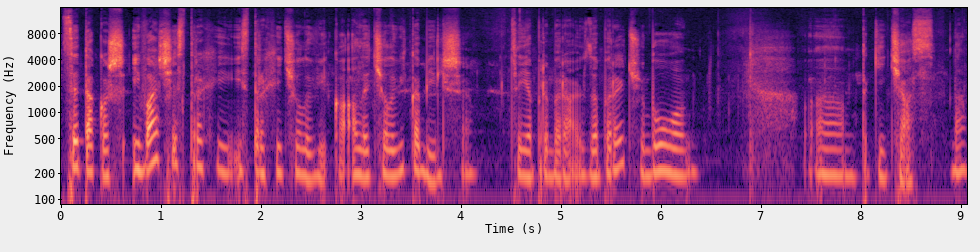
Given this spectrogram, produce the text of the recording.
це також і ваші страхи, і страхи чоловіка, але чоловіка більше. Це я прибираю, заперечую, бо е, такий час. Да?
